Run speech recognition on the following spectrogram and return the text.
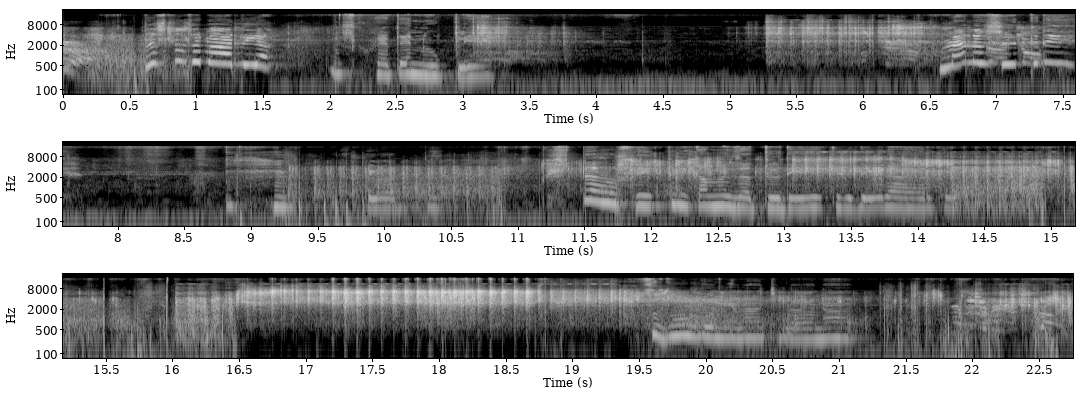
पिस्टल से मार दिया इसको कहते हैं नूब प्लेयर मैंने उसे इतनी के पिस्टल से इतनी कम मिल जाती है देख तुझे देख रहा है कोई फजूल गोलियाँ ना चलाना। Enemy inside!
